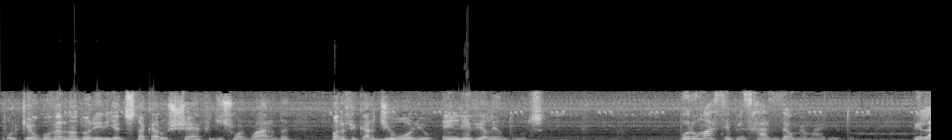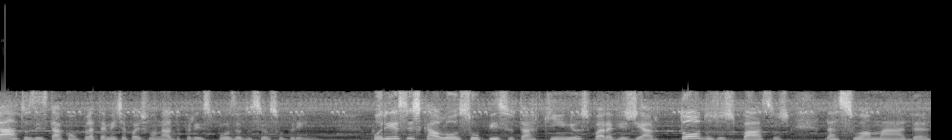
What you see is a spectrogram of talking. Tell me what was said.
Por que o governador iria destacar o chefe de sua guarda para ficar de olho em Lívia Lentulus? Por uma simples razão, meu marido. Pilatos está completamente apaixonado pela esposa do seu sobrinho. Por isso escalou Sulpício Tarquínios para vigiar todos os passos da sua amada,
